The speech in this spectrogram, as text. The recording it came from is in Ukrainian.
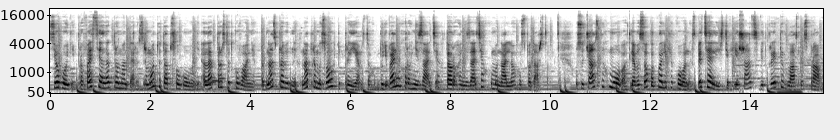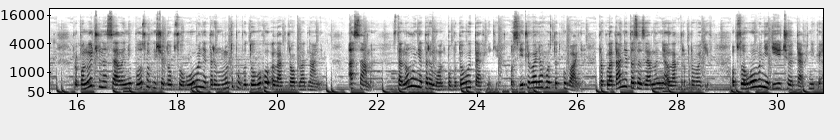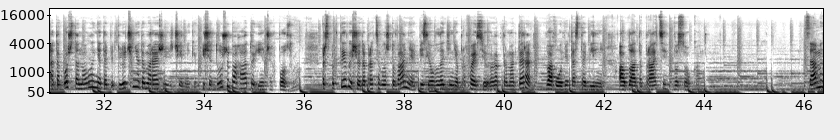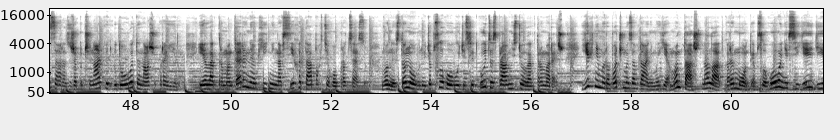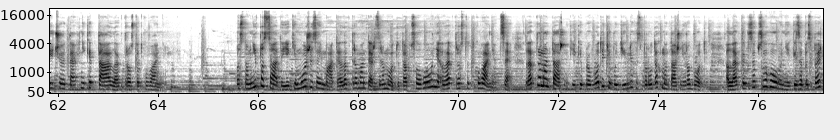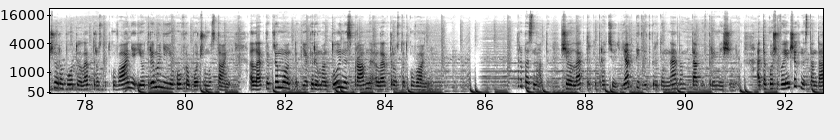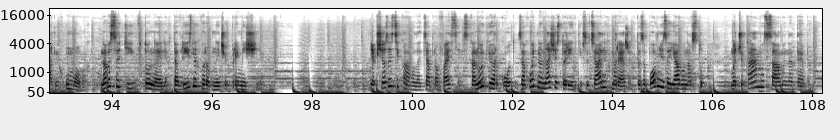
Сьогодні професія електромонтер з ремонту та обслуговування, електростаткування одна з провідних на промислових підприємствах, будівельних організаціях та організаціях комунального господарства. У сучасних умовах для висококваліфікованих спеціалістів є шанс відкрити власну справу, пропонуючи населенню послуги щодо обслуговування та ремонту побутового електрообладнання. А саме встановлення та ремонт побутової техніки, освітлювального устаткування, прокладання та заземлення електропроводів, обслуговування діючої техніки, а також встановлення та підключення до мережі лічильників і ще дуже багато інших послуг. Перспективи щодо працевлаштування після оволодіння професією електромонтера вагомі та стабільні, а оплата праці висока. Саме зараз вже починають відбудовувати нашу країну, і електромонтери необхідні на всіх етапах цього процесу. Вони встановлюють, обслуговують і слідкують за справністю електромереж. Їхніми робочими завданнями є монтаж, наладка, ремонт і обслуговування всієї діючої техніки та електроостаткування. Основні посади, які може займати електромонтер з ремонту та обслуговування електростаткування, це електромонтажник, який проводить у будівлях і спорудах монтажні роботи, електрик з обслуговування, який забезпечує роботу електростаткування і отримання його в робочому стані, електрик-ремонтник, який ремонтує несправне електроустаткування. Треба знати, що електрики працюють як під відкритим небом, так і в приміщеннях, а також в інших нестандартних умовах на висоті, в тунелях та в різних виробничих приміщеннях. Якщо зацікавила ця професія, скануй QR-код, заходь на наші сторінки в соціальних мережах та заповнюй заяву на вступ. Ми чекаємо саме на тебе.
